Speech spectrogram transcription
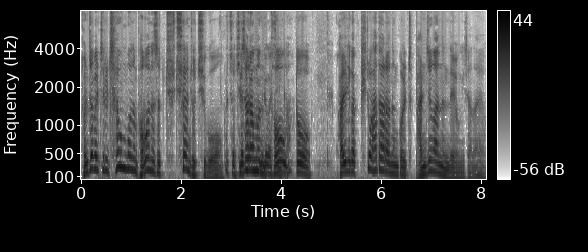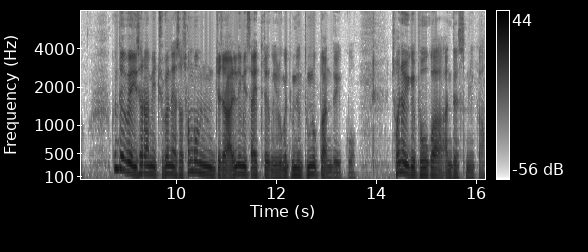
전자발찌를 채운 거는 법원에서 취한 조치고 그렇죠. 이 사람은 더욱 또 관리가 필요하다라는 걸 반증하는 내용이잖아요. 근데 왜 이 사람이 주변에서 성범죄자 알림이 사이트라든가 이런 게 등록, 등록도 안 돼 있고 전혀 이게 보호가 안 됐습니까?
